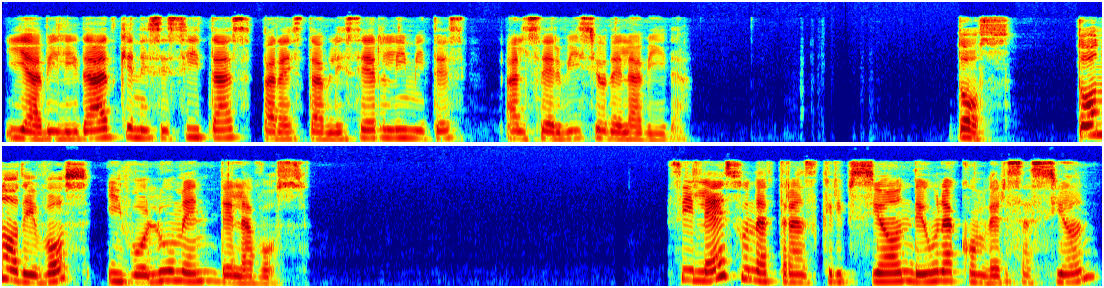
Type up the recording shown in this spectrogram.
y habilidad que necesitas para establecer límites al servicio de la vida. 2 tono de voz y volumen de la voz. Si lees una transcripción de una conversación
